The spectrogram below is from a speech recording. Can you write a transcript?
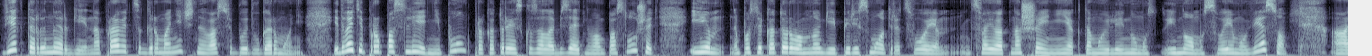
вектор энергии направится гармонично, и у вас все будет в гармонии. И давайте про последний пункт, про который я сказала обязательно вам послушать, и после которого многие пересмотрят свое, свое отношение к тому или иному, иному своему весу. А,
